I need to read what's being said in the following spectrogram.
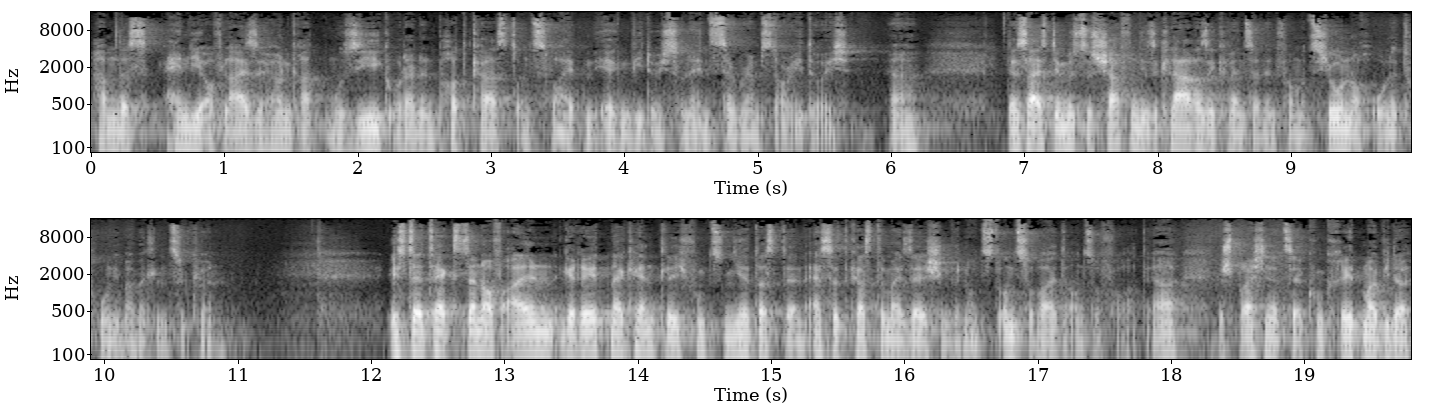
haben das Handy auf leise, hören gerade Musik oder einen Podcast und swipen irgendwie durch so eine Instagram-Story durch. Ja? Das heißt, ihr müsst es schaffen, diese klare Sequenz an Informationen auch ohne Ton übermitteln zu können. Ist der Text denn auf allen Geräten erkenntlich? Funktioniert das denn? Asset Customization genutzt und so weiter und so fort. Ja, wir sprechen jetzt ja konkret mal wieder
